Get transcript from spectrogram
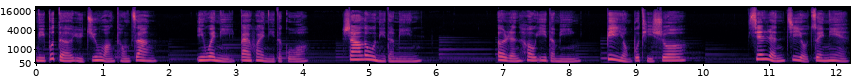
你不得与君王同葬，因为你败坏你的国，杀戮你的民，恶人后裔的名。必永不提说。先人既有罪孽，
